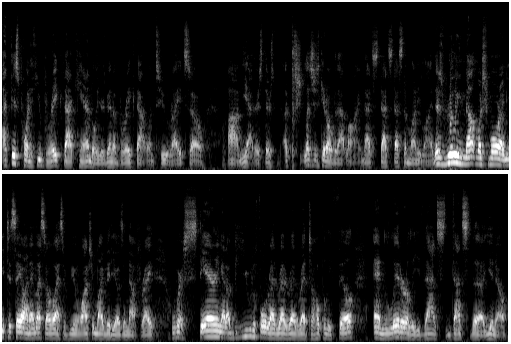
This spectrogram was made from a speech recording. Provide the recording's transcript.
at this point if you break that candle you're gonna break that one too right? So um, yeah, there's there's a, let's just get over that line. That's that's that's the money line. There's really not much more I need to say on MSOS if you've been watching my videos enough, right? We're staring at a beautiful red, red, red, red to hopefully fill, and literally that's that's the you know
